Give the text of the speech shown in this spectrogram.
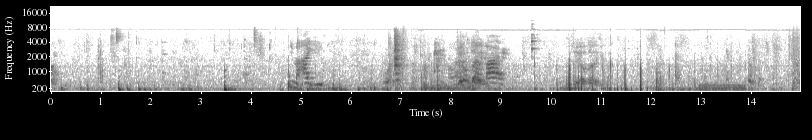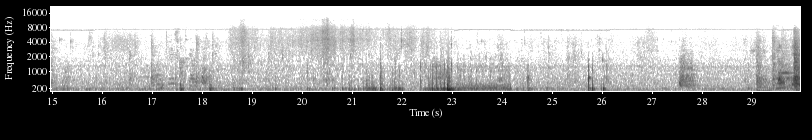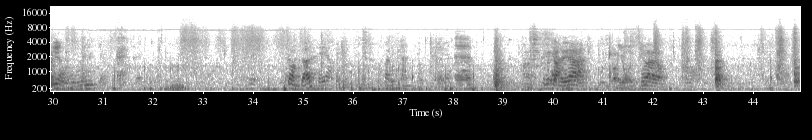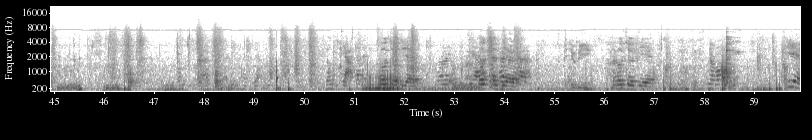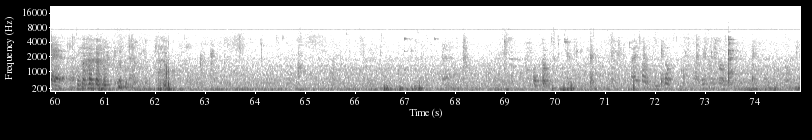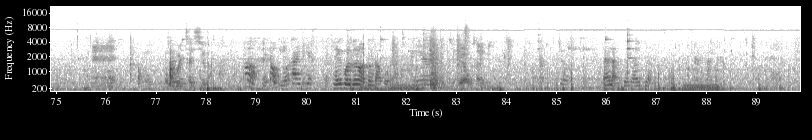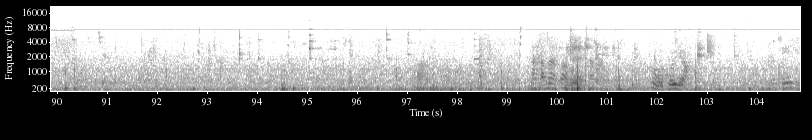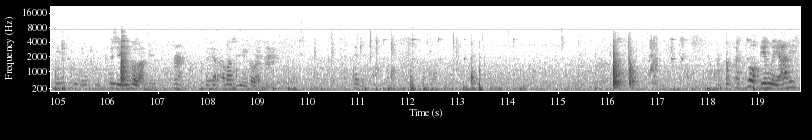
你嘛爱伊，你老爸的。有食个有无拢食。我毋知。系啊，什么食虾啊？过来哦。用一夹等下。无烧一个，无无烧一个，无烧一个。耶！哦，你豆皮我开食。迄个火锅拢放豆腐啦，来人做来食。那蛤蟆爆的蛤蟆。哦，可以啊。你是已经好啊？嗯。等下，蛤蟆是已经好啊？固定咧啊你。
